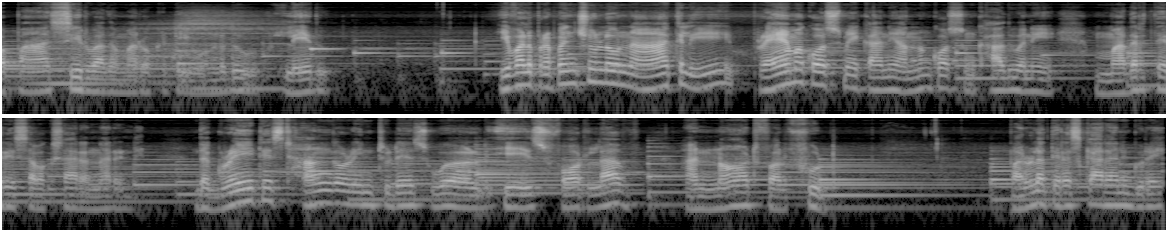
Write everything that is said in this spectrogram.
గొప్ప ఆశీర్వాదం మరొకటి ఉండదు లేదు. ఇవాళ ప్రపంచంలో ఉన్న ఆకలి ప్రేమ కోసమే కానీ అన్నం కోసం కాదు అని మదర్ తెరీసా ఒకసారి అన్నారండి. The greatest hunger in today's world is for love and not for food పరుల తిరస్కారానికి గురై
